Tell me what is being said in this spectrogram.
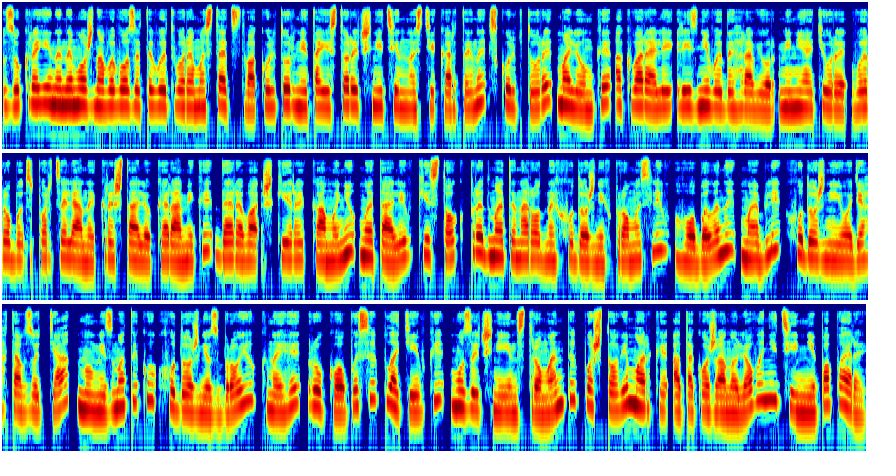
З України не можна вивозити витвори мистецтва, культурні та історичні цінності картини, скульптури, малюнки, акварелі, різні види гравюр, мініатюри, вироби з порцеляни, кришталю, кераміки, дерева, шкіри, каменю, металів, кісток, предмети народних художніх промислів, гобелени, меблі, художній одяг та взуття, нумізматику, художню зброю, книги, рукописи, платівки, музичні інструменти, поштові марки, а також анульовані цінні папери.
